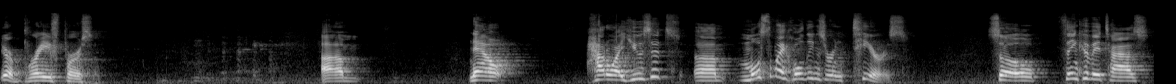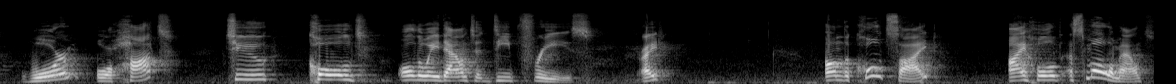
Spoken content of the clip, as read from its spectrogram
you're a brave person. Um, now, how do I use it? Um, most of my holdings are in tiers. So think of it as warm or hot to cold all the way down to deep freeze, right? On the cold side, I hold a small amount,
